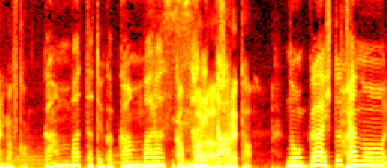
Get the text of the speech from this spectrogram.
ありますか？頑張ったというか頑張らされた。た。のが一つ、はい。あの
